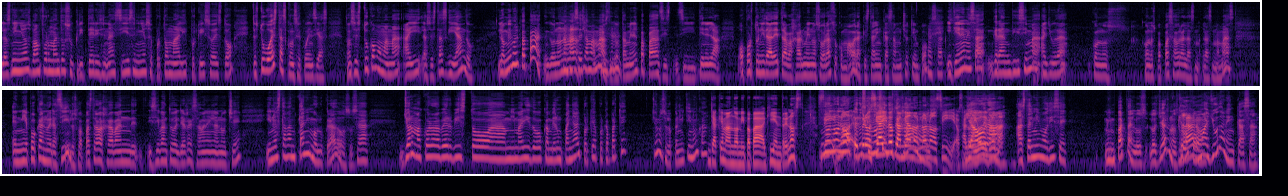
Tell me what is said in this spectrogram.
los niños van formando su criterio y dicen, ay, sí, ese niño se portó mal y por qué hizo esto. Entonces tuvo estas consecuencias. Entonces tú como mamá ahí las estás guiando. Lo mismo el papá, digo, no nada más es la mamá, también el papá si, si, tiene la oportunidad de trabajar menos horas o como ahora, que estar en casa mucho tiempo. Y tienen esa grandísima ayuda con los con los papás ahora las, las mamás. En mi época no era así, los papás trabajaban y se iban todo el día, regresaban en la noche y no estaban tan involucrados. O sea, yo no me acuerdo haber visto a mi marido cambiar un pañal. ¿Por qué? Porque aparte yo no se lo permití nunca. Ya quemando a mi papá aquí entre nos. no, no, no, pero, se ha ido cambiando. No, no, sí, o sea, lo digo de broma. Hasta él mismo dice, me impactan los, los yernos, ¿no? ¿Cómo ayudan en casa?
